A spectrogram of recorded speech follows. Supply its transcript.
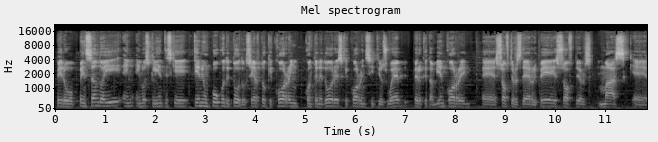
pero pensando ahí en, en, los clientes que tienen un poco de todo, ¿cierto? Que corren contenedores, que corren sitios web, pero que también corren eh, softwares de RP, softwares más eh,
